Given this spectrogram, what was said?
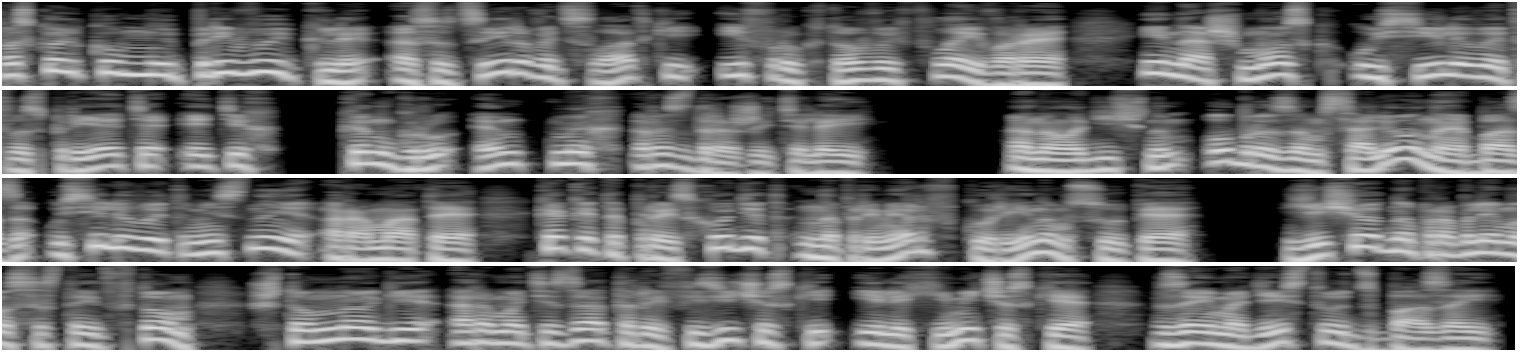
поскольку мы привыкли ассоциировать сладкий и фруктовый флейворы, и наш мозг усиливает восприятие этих конгруэнтных раздражителей. Аналогичным образом соленая база усиливает мясные ароматы, как это происходит, например, в курином супе. Еще одна проблема состоит в том, что многие ароматизаторы физически или химически взаимодействуют с базой.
